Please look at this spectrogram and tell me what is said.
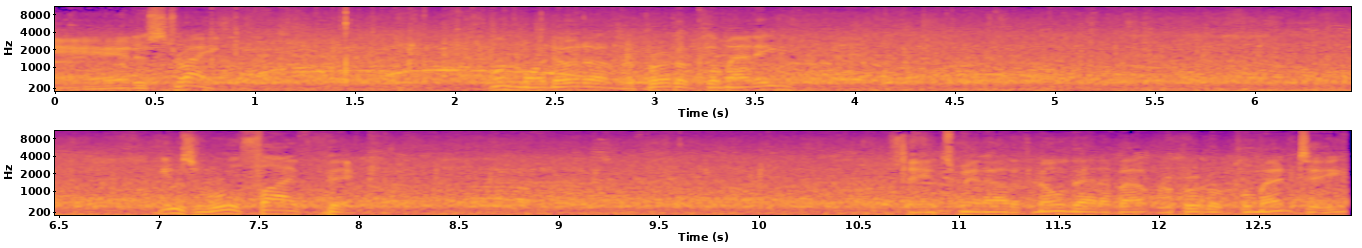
And a strike. One more note on Roberto Clemente. He was a Rule 5 pick. Fans may not have known that about Roberto Clemente. He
